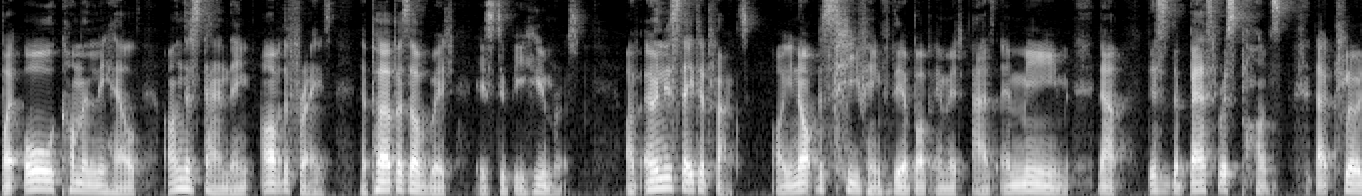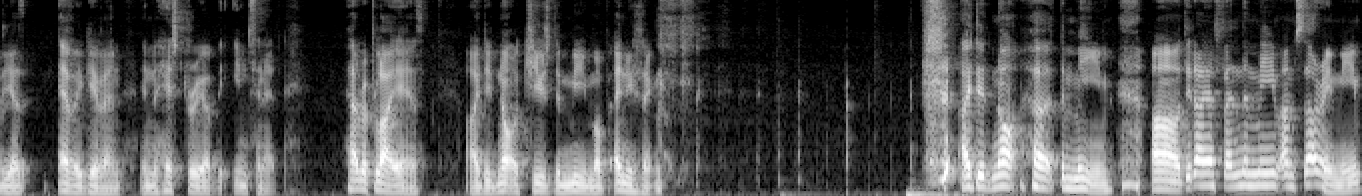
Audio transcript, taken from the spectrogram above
by all commonly held understanding of the phrase, the purpose of which is to be humorous. I've only stated facts. Are you not perceiving the above image as a meme? Now, this is the best response that Claudia has ever given in the history of the internet. Her reply is, I did not accuse the meme of anything. I did not hurt the meme. Oh, did I offend the meme? I'm sorry, meme.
